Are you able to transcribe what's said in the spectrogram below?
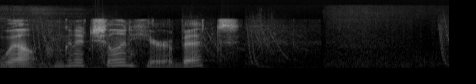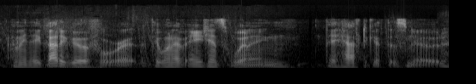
well, I'm gonna chill in here a bit. I mean, they gotta go for it. If they wanna have any chance of winning, they have to get this node.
